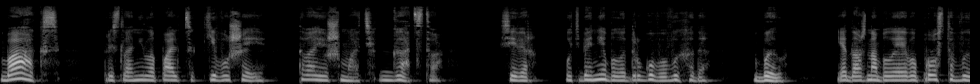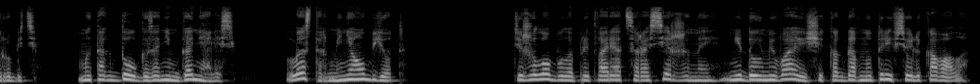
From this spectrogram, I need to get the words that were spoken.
Бакс!» прислонила пальцы к его шее. «Твою ж мать, гадство!» «Север, у тебя не было другого выхода». «Был. Я должна была его просто вырубить. Мы так долго за ним гонялись. Лестер меня убьет. Тяжело было притворяться рассерженной, недоумевающей, когда внутри все ликовало.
